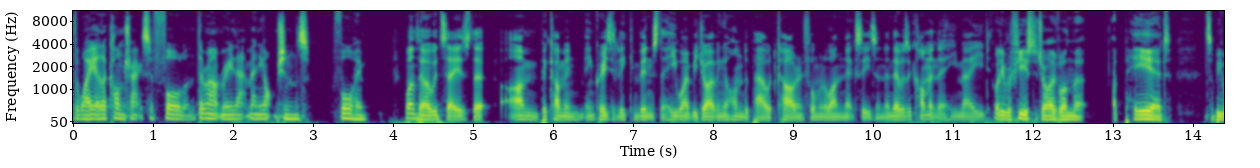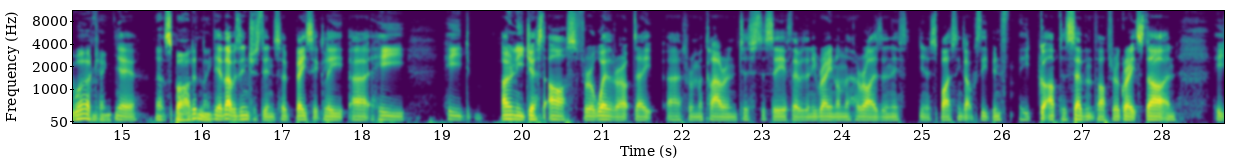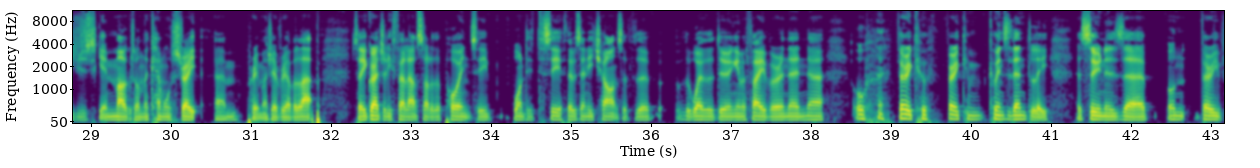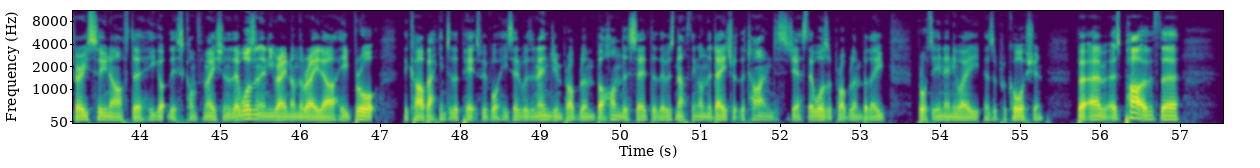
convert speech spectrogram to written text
the way other contracts have fallen, there aren't really that many options for him. One thing I would say is that I'm becoming increasingly convinced that he won't be driving a Honda powered car in Formula One next season. And there was a comment that he made. Well, he refused to drive one that appeared to be working Yeah, at Spa, didn't he? yeah, that was interesting. So basically, uh, he he only just asked for a weather update uh, from McLaren just to see if there was any rain on the horizon, if you know spice things up because he'd been he got up to seventh after a great start and he was just getting mugged on the Kemmel Straight um, pretty much every other lap. So he gradually fell outside of the points. He wanted to see if there was any chance of the of the weather doing him a favour, and then uh, oh, very co- very com- coincidentally, as soon as uh, on very very soon after he got this confirmation that there wasn't any rain on the radar, he brought the car back into the pits with what he said was an engine problem. But Honda said that there was nothing on the data at the time to suggest there was a problem, but they brought it in anyway as a precaution. But um, as part of the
